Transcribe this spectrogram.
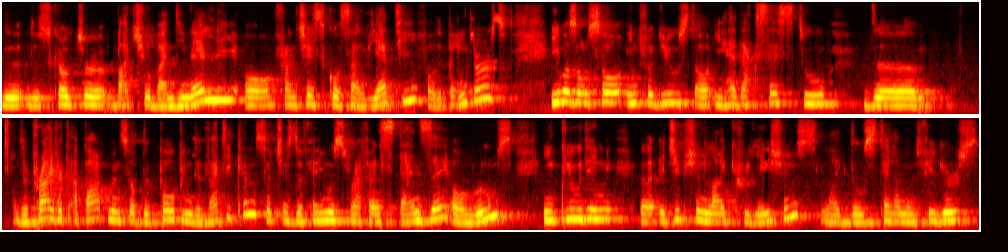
the, the sculptor Baccio Bandinelli or Francesco Salviati for the painters. He was also introduced or he had access to the the private apartments of the Pope in the Vatican, such as the famous Raphael stanze or rooms, including uh, Egyptian-like creations, like those Telamon figures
